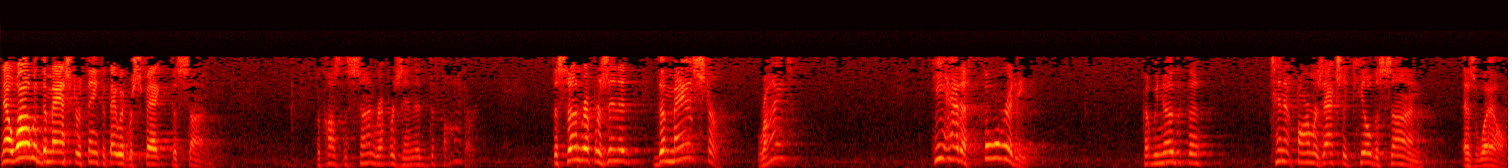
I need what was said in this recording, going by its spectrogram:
Now, why would the master think that they would respect the son? Because the Son represented the Father. The Son represented the Master, right? He had authority. But we know that the tenant farmers actually killed the Son as well.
